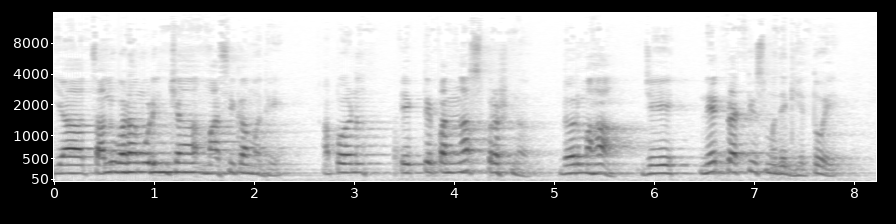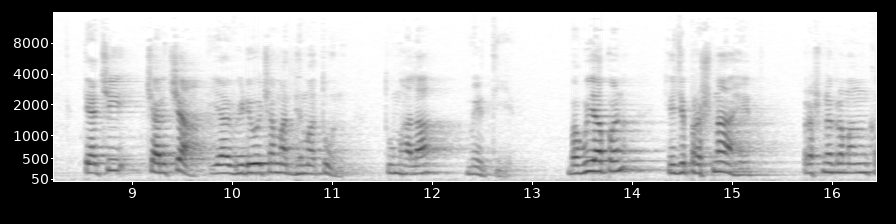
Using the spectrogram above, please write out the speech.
या चालू घडामोडींच्या मासिकामध्ये आपण एक ते पन्नास प्रश्न दरमहा जे नेट प्रॅक्टिसमध्ये घेतोय त्याची चर्चा या व्हिडिओच्या माध्यमातून तुम्हाला मिळतीये. बघूया आपण हे जे प्रश्न आहेत प्रश्न क्रमांक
